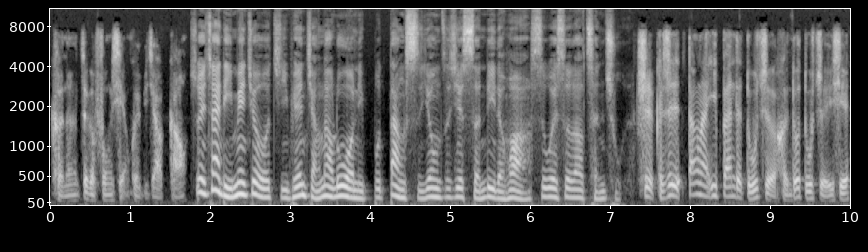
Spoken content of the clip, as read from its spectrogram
可能这个风险会比较高。所以在里面就有几篇讲到，如果你不当使用这些神力的话，是会受到惩处的。是，可是当然，一般的读者，很多读者一些，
